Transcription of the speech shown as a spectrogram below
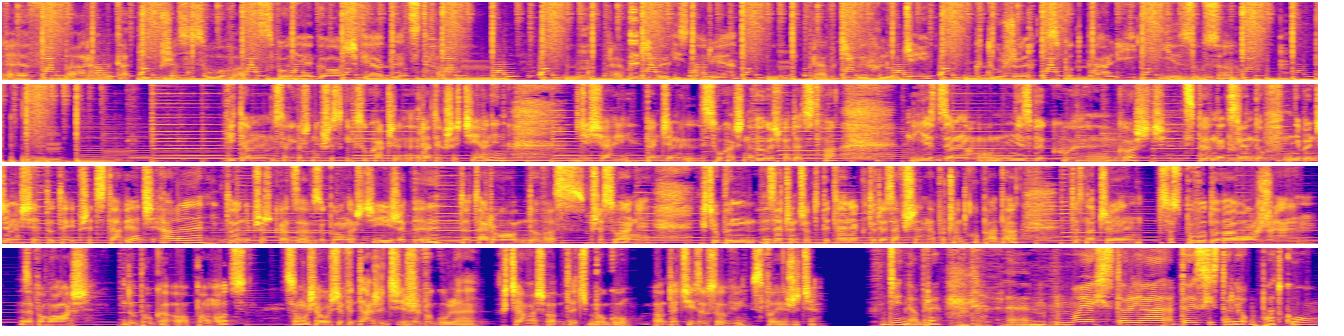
krew baranka i przez słowa swojego świadectwa. Prawdziwe historie prawdziwych ludzi, którzy spotkali Jezusa. Witam serdecznie wszystkich słuchaczy Radio Chrześcijanin. Dzisiaj będziemy słuchać nowego świadectwa. Jest ze mną niezwykły gość. Z pewnych względów nie będziemy się tutaj przedstawiać, ale to nie przeszkadza w zupełności, żeby dotarło do Was przesłanie. Chciałbym zacząć od pytania, które zawsze na początku pada. To znaczy, co spowodowało, że zawołałaś do Boga o pomoc? Co musiało się wydarzyć, że w ogóle chciałaś oddać Bogu, oddać Jezusowi swoje życie? Dzień dobry. Moja historia to jest historia upadku.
